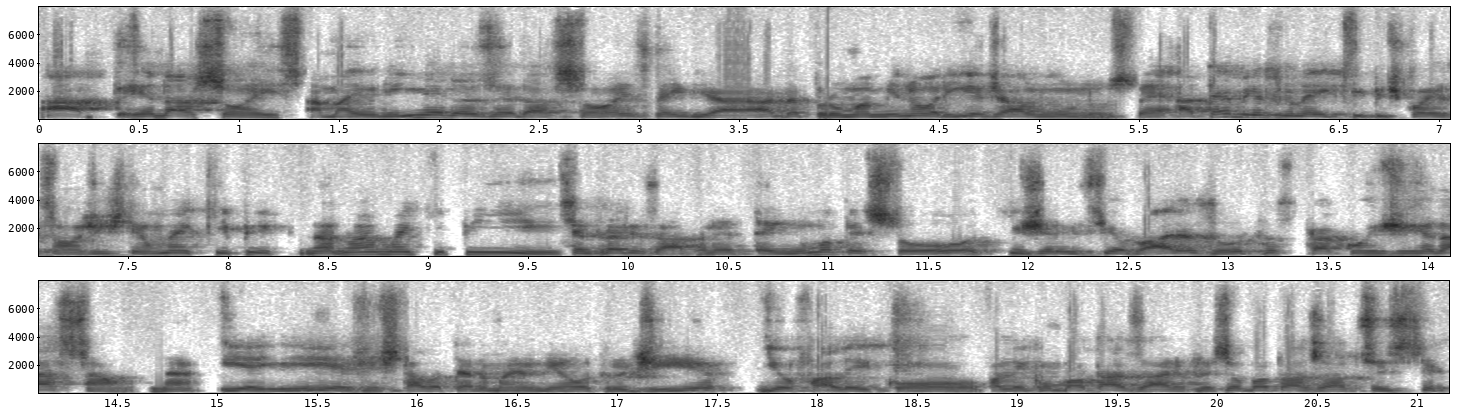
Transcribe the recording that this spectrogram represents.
ah, redações. A maioria das redações é enviada por uma minoria de alunos. Né? Até mesmo na equipe de correção, a gente tem uma equipe, não é uma equipe centralizada, né? Tem uma pessoa que gerencia várias outras para corrigir redação, né? E aí a gente estava até numa reunião outro dia e eu falei com falei com o Baltazar, eu falei, seu Baltazar, não sei se você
